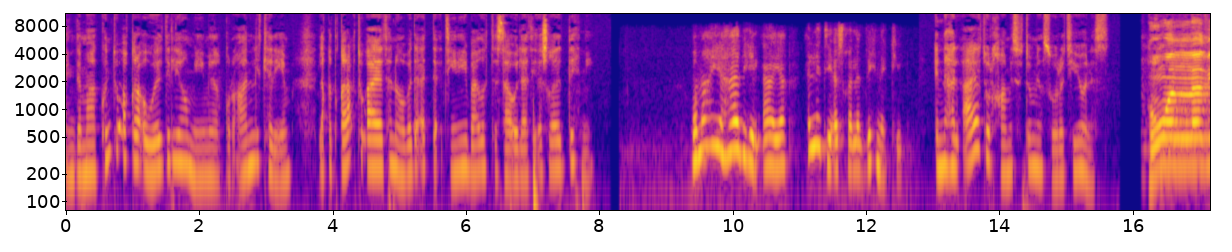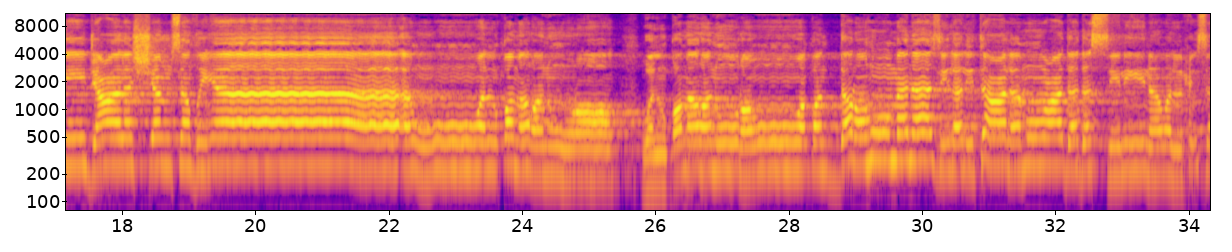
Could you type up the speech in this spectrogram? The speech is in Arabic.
عندما كنت أقرأ وردي اليومي من القرآن الكريم لقد قرأت آية وبدأت تأتيني بعض التساؤلات أشغلت ذهني وما هي هذه الآية التي أشغلت ذهنك؟ إنها الآية الخامسة من سورة يونس. هو الذي جعل الشمس ضياء. والقمر نورا وقدره منازل لتعلموا عدد السنين والحساب.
